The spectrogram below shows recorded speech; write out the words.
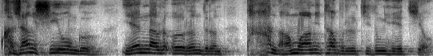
가장 쉬운 그 옛날 어른들은 다 나무 아미타불을 기둥했지요.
